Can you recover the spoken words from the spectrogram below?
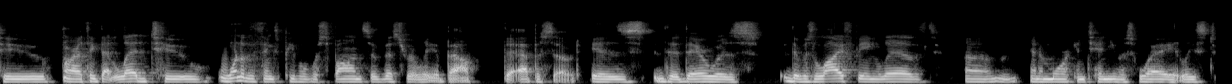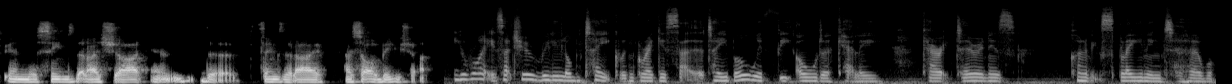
to, or I think that led to one of the things people respond so viscerally about the episode is that there was there was life being lived um, in a more continuous way, at least in the scenes that I shot and the things that I, I saw being shot. You're right. It's actually a really long take when Greg is sat at the table with the older Kelly character and is kind of explaining to her what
